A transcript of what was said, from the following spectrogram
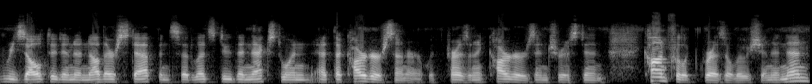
resulted in another step and said, let's do the next one at the Carter Center with President Carter's interest in conflict resolution. And then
